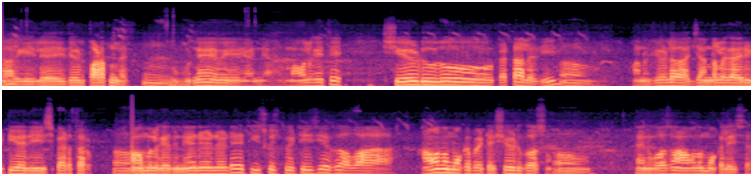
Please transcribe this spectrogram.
నాలుగేళ్ళు ఐదేళ్ళు పడుతుంది అది. అన్ని- మామూలుగా అయితే షేడులో పెట్టాలి అది. మన షేడ్లో జనరల్గా అరిటి అది వేసి పెడతారు. మామూలుగా అది నేనేంటంటే తీసుకొచ్చి పెట్టేసి ఆముదం మొక్క పెట్టా షేడ్ కోసం. దానికోసం ఆముదం మొక్కలు వేసా.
